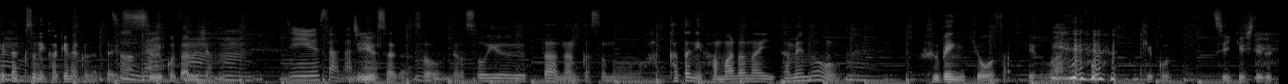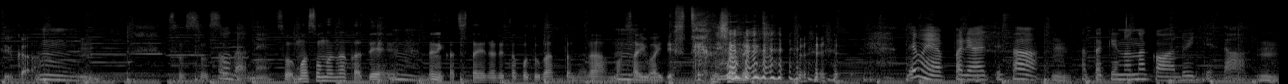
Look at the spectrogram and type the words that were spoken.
うん下手くそに描けなくなったりすることあるじゃん、うんうん。自由さがね。自由さが、そう。うんだからそういったなんかそのは型にはまらないためのう不勉強さっていうのは結構追求してるっていうか、ん、うん。うんそうそうそう。そうだね。そうまあそんな中でうん。何か伝えられたことがあったなら、まあうん。幸いですって感じなんだけど。でもやっぱりああやってさうん。畑の中を歩いてさうん。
